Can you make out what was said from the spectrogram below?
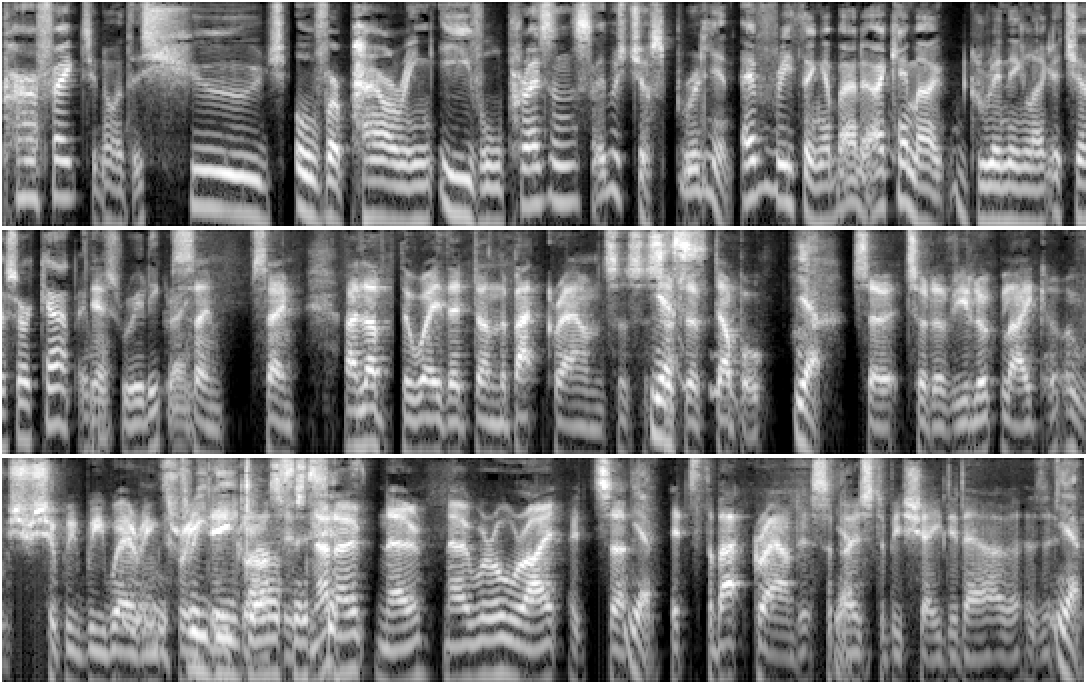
perfect, you know, with this huge, overpowering evil presence. It was just brilliant. Everything about it. I came out grinning like a Cheshire cat. It yeah, was really great. Same, same. I love the way they'd done the backgrounds as a yes. sort of double. Yeah. So it sort of you look like oh should we be wearing 3D, 3D glasses? glasses? No, no, no, no. We're all right. It's uh, yeah. It's the background. It's supposed yeah. to be shaded out. yeah.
